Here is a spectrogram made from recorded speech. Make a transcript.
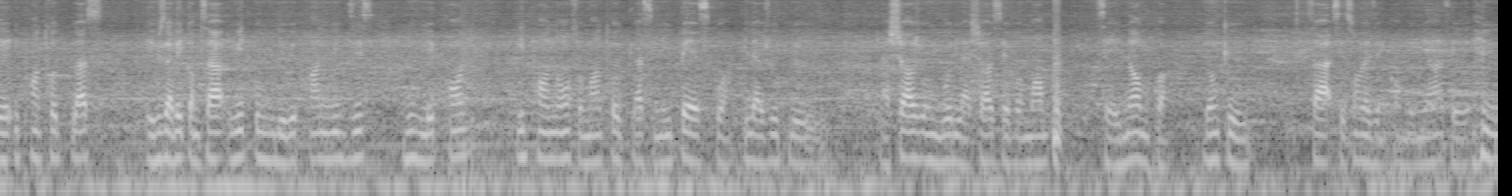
et il prend trop de place, et vous avez comme ça 8 que vous devez prendre, 8, 10, vous voulez prendre, il prend non seulement trop de place, mais il pèse quoi. Il ajoute la charge au niveau de la charge, c'est vraiment, c'est énorme quoi. Donc euh, ce sont les inconvénients,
